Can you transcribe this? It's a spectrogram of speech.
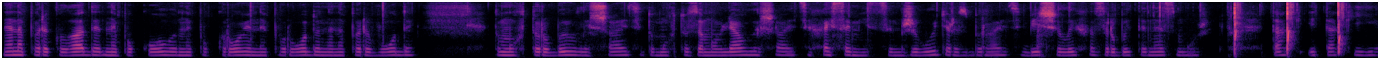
Не на переклади, не по колу, не по крові, не по роду, не на переводи. Тому, хто робив, лишається, тому, хто замовляв, лишається. Хай самі з цим живуть, розбираються, більше лиха зробити не зможуть. Так і так і є.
